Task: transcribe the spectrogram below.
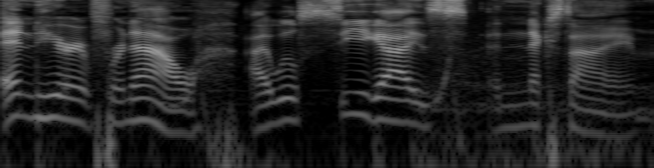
end here for now. I will see you guys next time.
